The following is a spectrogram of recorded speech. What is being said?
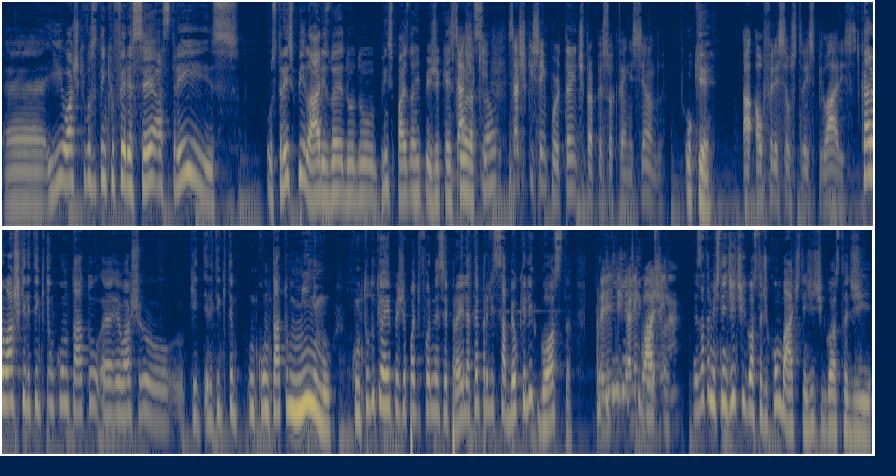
É, e eu acho que você tem que oferecer as três. Os três pilares do, do, do principais do RPG, que é a exploração. Você acha que, você acha que isso é importante para a pessoa que está iniciando? O quê? a, a, oferecer os três pilares? Cara, eu acho que ele tem que ter um contato. É, eu acho que ele tem que ter um contato mínimo com tudo que o RPG pode fornecer para ele, até para ele saber o que ele gosta. Pra ele entender a linguagem, gosta... né? Exatamente, tem gente que gosta de combate, tem gente que gosta de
